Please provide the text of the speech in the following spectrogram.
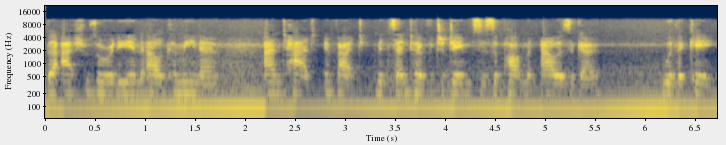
that Ash was already in El Camino, and had, in fact, been sent over to James's apartment hours ago, with a key.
